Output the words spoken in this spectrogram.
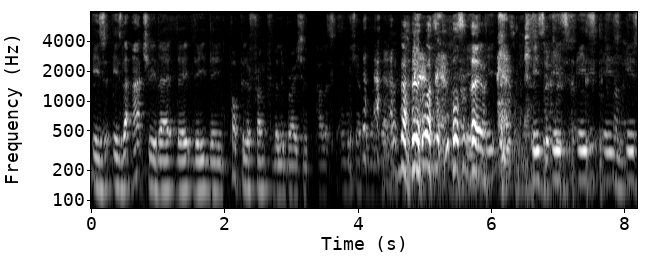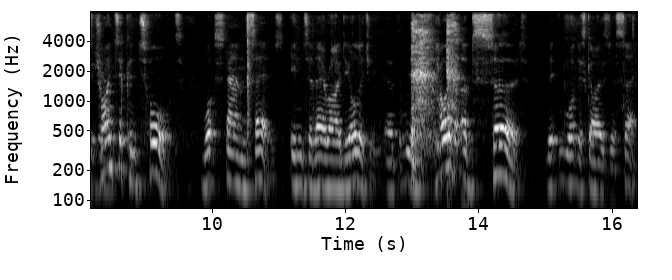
Is is that actually the the, the, the Popular Front for the Liberation of Palestine, or whichever one it No, it wasn't, wasn't there. is, is, is, is, is trying to contort what Stan says into their ideology. Of, you know, however absurd the, what this guy has just said,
